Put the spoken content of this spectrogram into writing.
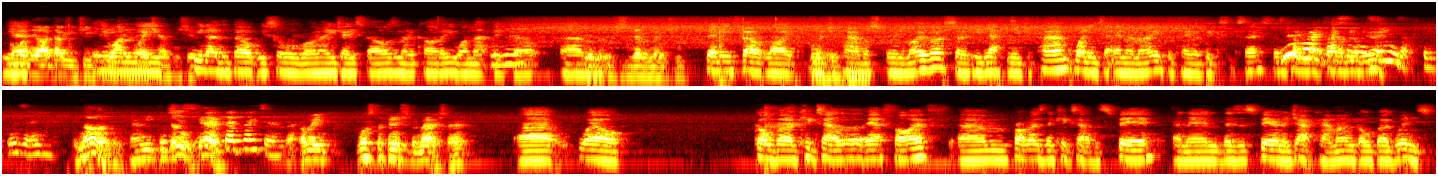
yeah. won the IWGP He won Heavyweight the, Championship. you know, the belt we saw on AJ Styles and Okada. He won that big Mhm. belt. Yeah, Um, that was just never mentioned. then he felt like New Japan was screwing him over, so he left New Japan, went into MMA, became a big success. Then He's not came right back to dressing his WWE. things up to people, is he? No, Doesn't care. he, he Which doesn't is you know, care. fair play to him. But I mean, what's the finish of the match then? Uh, well, Goldberg kicks out of the F5, um, Brock Lesnar kicks out of the spear, and then there's a spear and a jackhammer, and Goldberg wins.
